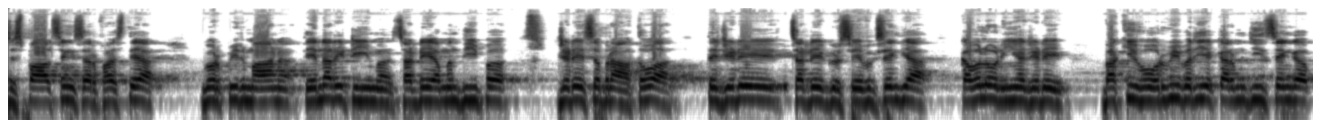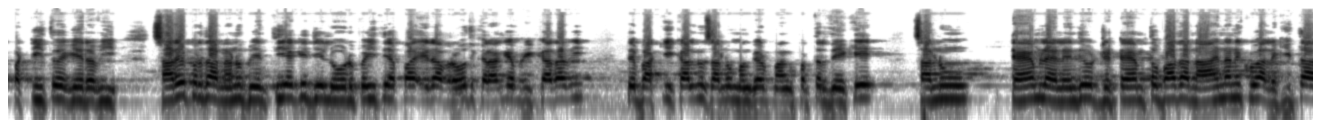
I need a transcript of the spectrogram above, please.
ਜਸਪਾਲ ਸਿੰਘ ਸਰਫਸਤਿਆ, ਗੁਰਪ੍ਰੀਤ ਮਾਨ ਤੇ ਇਹਨਾਂ ਦੀ ਟੀਮ ਸਾਡੇ ਅਮਨਦੀਪ ਜਿਹੜੇ ਸਭਰਾ ਤੋਂ ਆ ਤੇ ਜਿਹੜੇ ਸਾਡੇ ਗੁਰਸੇਵਕ ਸਿੰਘ ਆ ਕਵਲ ਹੋਣੀ ਆ ਜਿਹੜੇ, ਬਾਕੀ ਹੋਰ ਵੀ ਵਧੀਆ ਕਰਮਜੀਤ ਸਿੰਘ, ਪੱਟੀ ਤੋਂ ਹੈਗੇ ਰਵੀ, ਸਾਰੇ ਪ੍ਰਧਾਨਾਂ ਨੂੰ ਬੇਨਤੀ ਹੈ ਕਿ ਜੇ ਲੋੜ ਪਈ ਤੇ ਆਪਾਂ ਇਹਦਾ ਵਿਰੋਧ ਕਰਾਂਗੇ ਅਮਰੀਕਾ ਦਾ ਵੀ। ਤੇ ਬਾਕੀ ਕੱਲ ਨੂੰ ਸਾਨੂੰ ਮੰਗਰ ਮੰਗ ਪੱਤਰ ਦੇ ਕੇ ਸਾਨੂੰ ਟਾਈਮ ਲੈ ਲੈਂਦੇ ਹੋ। ਜੇ ਟਾਈਮ ਤੋਂ ਬਾਅਦ ਨਾ ਇਹਨਾਂ ਨੇ ਕੋਈ ਹੱਲ ਕੀਤਾ,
